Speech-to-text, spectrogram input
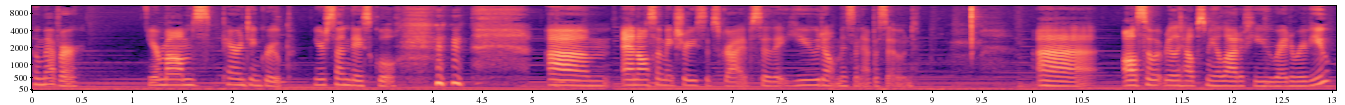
whomever, your mom's parenting group, your Sunday school. um, and also make sure you subscribe so that you don't miss an episode. Uh, also, it really helps me a lot if you write a review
